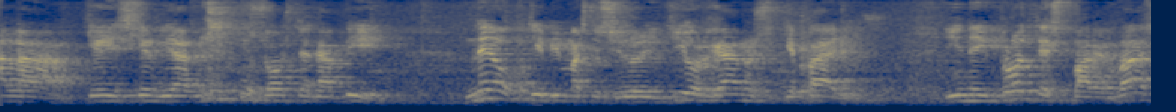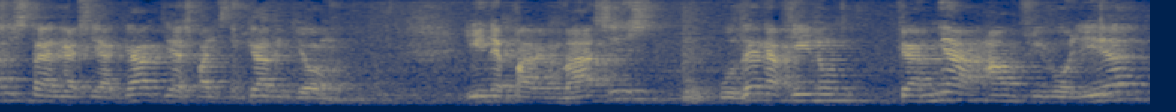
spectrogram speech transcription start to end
αλλά και οι σχεδιασμοί τους ώστε να μπει νέο χτύπημα στη συλλογική οργάνωση και πάλι είναι οι πρώτες παρεμβάσεις στα εργασιακά και ασφαλιστικά δικαιώματα είναι παρεμβάσεις που δεν αφήνουν καμιά αμφιβολία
